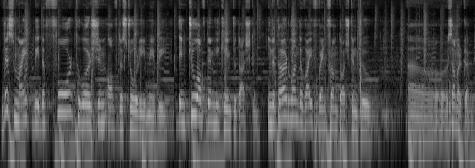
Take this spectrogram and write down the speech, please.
this might be the fourth version of the story. Maybe in two of them he came to Tashkent. In the third one, the wife went from Tashkent to uh, Samarkand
